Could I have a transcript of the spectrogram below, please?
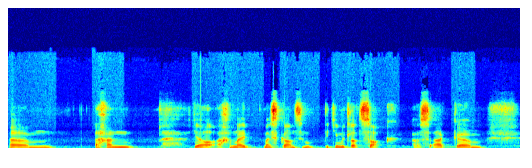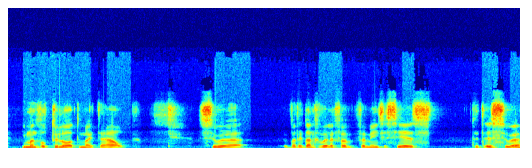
ehm um, ek gaan ja, ek gaan my my skans 'n bietjie moet laat sak as ek ehm um, iemand wil toelaat om my te help. So wat ek dan gewoonlik vir vir mense sê is dit is so,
